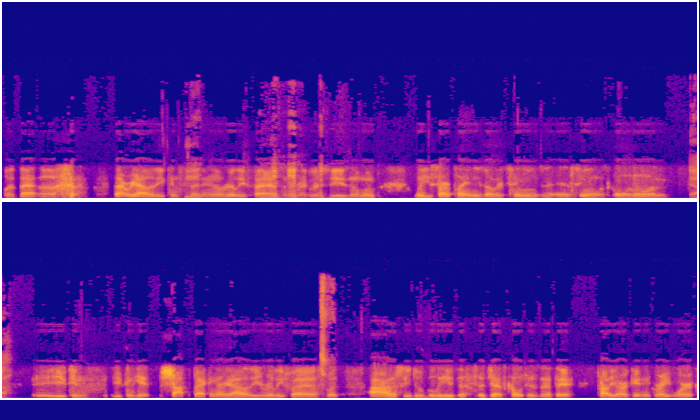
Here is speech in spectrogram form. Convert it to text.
but that uh that reality can set in really fast in the regular season when when you start playing these other teams and, and seeing what's going on. Yeah. You can you can get shocked back into reality really fast. But I honestly do believe that the Jets coaches that they probably are getting great work.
